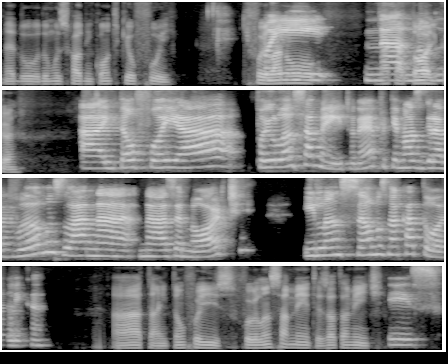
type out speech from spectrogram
né, do, do musical do encontro que eu fui. Que foi, foi lá no, na, na Católica. No, ah, então foi, a, foi o lançamento, né? Porque nós gravamos lá na, na Asa Norte e lançamos na Católica. Ah, tá. Então foi isso. Foi o lançamento, exatamente. Isso.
